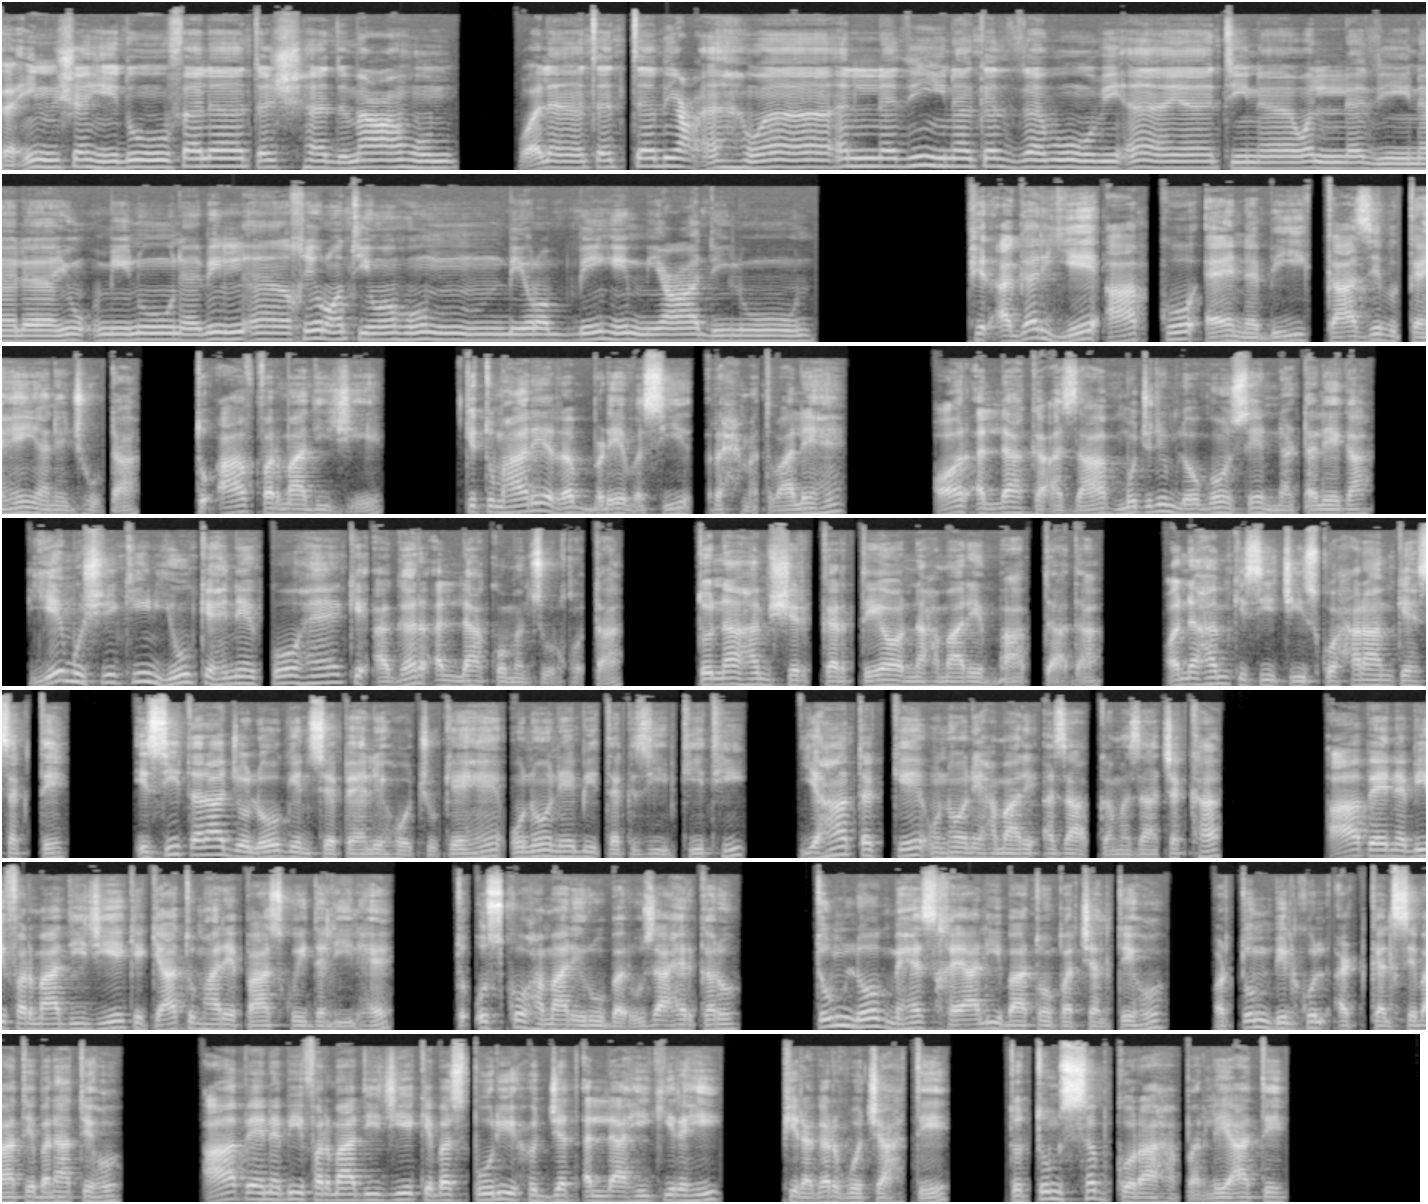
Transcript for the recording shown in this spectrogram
فإن شهدوا فلا تشهد معهم ولا تتبع أهواء الذين كذبوا بآياتنا والذين لا يؤمنون بالآخرة وهم بربهم يعدلون پھر اگر یہ آپ کو اے نبی کاذب کہیں یعنی جھوٹا، تو آپ فرما دیجیے کہ تمہارے رب بڑے وسیع رحمت والے ہیں اور اللہ کا عذاب مجرم لوگوں سے نہ ٹلے گا۔ یہ مشرقین یوں کہنے کو ہیں کہ اگر اللہ کو منظور ہوتا تو نہ ہم شرک کرتے اور نہ ہمارے باپ دادا اور نہ ہم کسی چیز کو حرام کہہ سکتے۔ اسی طرح جو لوگ ان سے پہلے ہو چکے ہیں، انہوں نے بھی تکذیب کی تھی۔ یہاں تک کہ انہوں نے ہمارے عذاب کا مزہ چکھا۔ آپ اے نبی فرما دیجیے کہ کیا تمہارے پاس کوئی دلیل ہے؟ تو اس کو ہمارے روبر ظاہر کرو۔ تم لوگ محض خیالی باتوں پر چلتے ہو اور تم بالکل اٹکل سے باتیں بناتے ہو۔ آپ اے نبی فرما دیجیے کہ بس پوری حجت اللہ ہی کی رہی، پھر اگر وہ چاہتے تو تم سب کو راہ پر لے آتے۔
